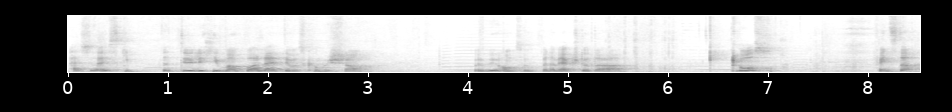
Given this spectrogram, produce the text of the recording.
Also es gibt natürlich immer ein paar Leute, was kann man schauen weil wir haben so bei der Werkstatt ein Glas, Fenster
